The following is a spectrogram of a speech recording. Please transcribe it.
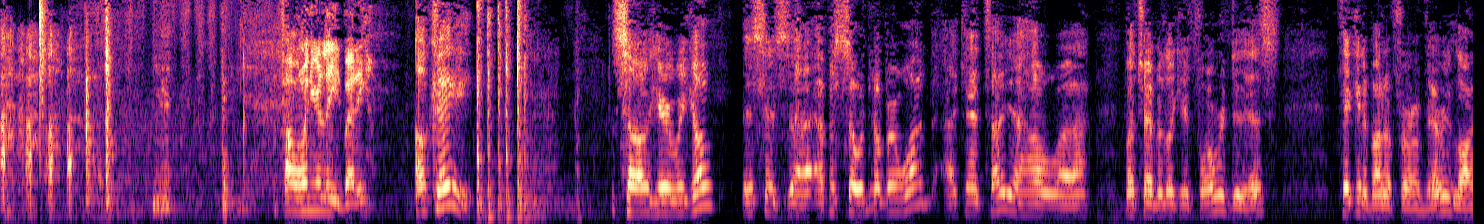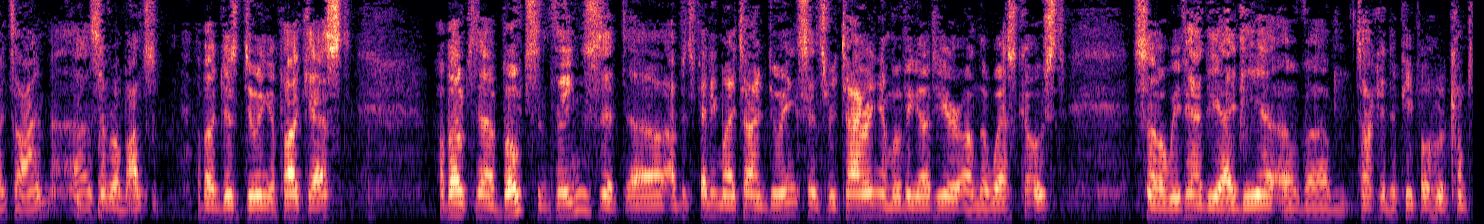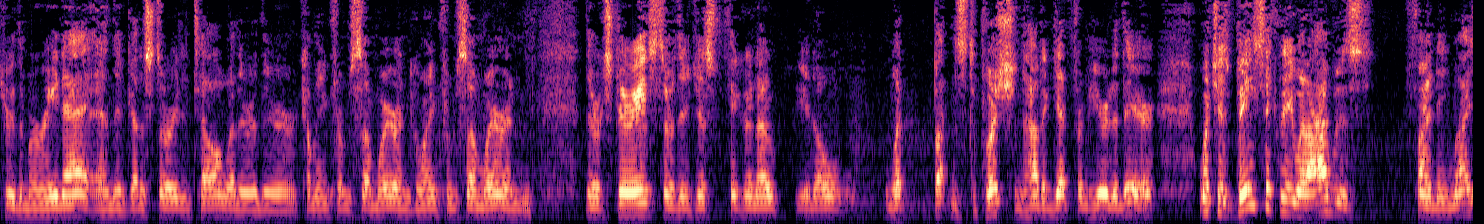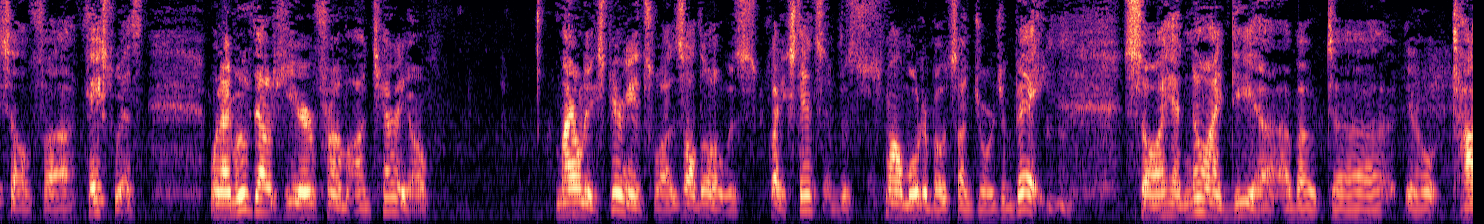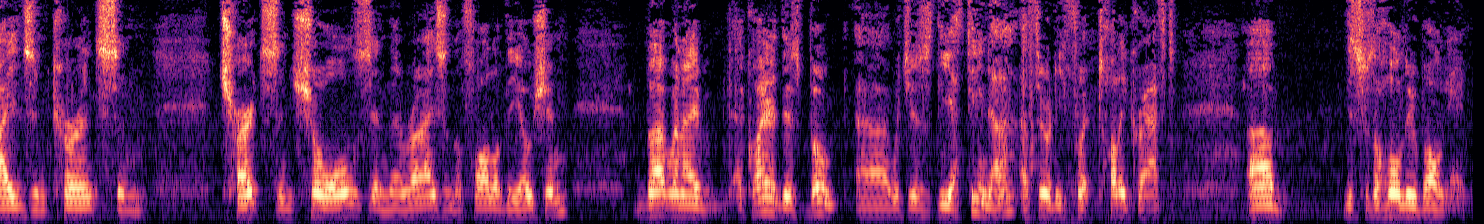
Following your lead, buddy. Okay. So here we go. This is uh, episode number one. I can't tell you how uh, much I've been looking forward to this. Thinking about it for a very long time, uh, several months, about just doing a podcast about uh, boats and things that uh, I've been spending my time doing since retiring and moving out here on the west coast. So we've had the idea of um, talking to people who come through the marina and they've got a story to tell, whether they're coming from somewhere and going from somewhere and they're experienced or they're just figuring out, you know, what buttons to push and how to get from here to there, which is basically what I was finding myself uh, faced with when I moved out here from Ontario my only experience was, although it was quite extensive, was small motorboats on Georgian Bay. So I had no idea about uh, you know tides and currents and charts and shoals and the rise and the fall of the ocean. But when I acquired this boat, uh, which is the Athena, a 30 foot Tollycraft, um, this was a whole new ballgame.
